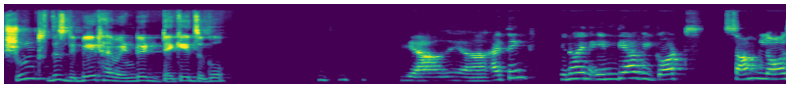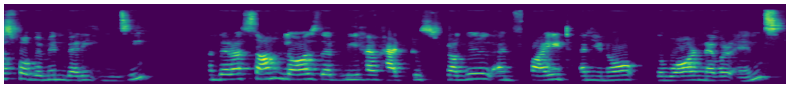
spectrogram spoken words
Shouldn't this debate have ended decades ago? yeah, yeah. I think, you know, in India, we got some laws for women very easy. And there are some laws that we have had to struggle and fight, and, you know, the war never ends.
